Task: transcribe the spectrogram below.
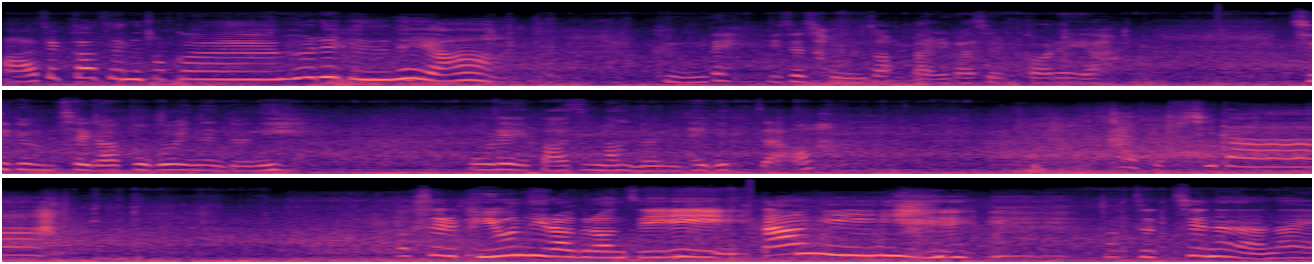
아직까지는 조금 흐리기는 해요. 근데 이제 점점 맑아질 거래요. 지금 제가 보고 있는 눈이 올해의 마지막 눈이 되겠죠? 가봅시다. 확실히 비온 뒤라 그런지 땅이 막 좋지는 않아요.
